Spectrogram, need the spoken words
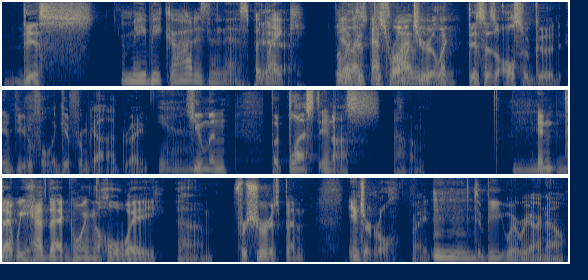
this maybe God is in this, but Yeah. like, But you're like, this, this raw material, even- like this is also good and beautiful, a gift from God, right? Yeah. Human, but blessed in us. Um, Mm-hmm. And that we had that going the whole way, um, for sure has been integral, right? Mm-hmm. To be where we are now.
